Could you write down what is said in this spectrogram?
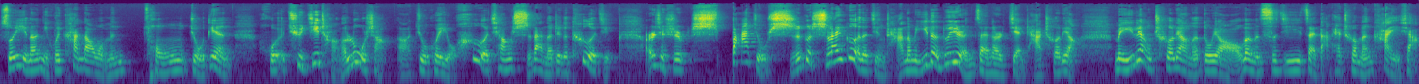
所以呢，你会看到我们从酒店回去机场的路上啊，就会有荷枪实弹的这个特警，而且是十八九十个十来个的警察，那么一大堆人在那儿检查车辆。每一辆车辆呢，都要问问司机，再打开车门看一下。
